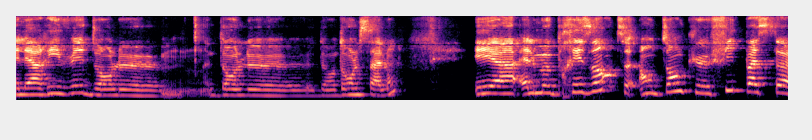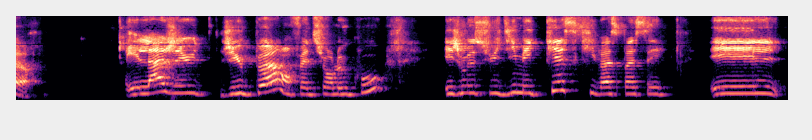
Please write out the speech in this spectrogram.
elle est arrivée dans le, dans le, dans, dans le salon et euh, elle me présente en tant que fille pasteur. Et là, j'ai eu, eu peur, en fait, sur le coup. Et je me suis dit, mais qu'est-ce qui va se passer? Et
